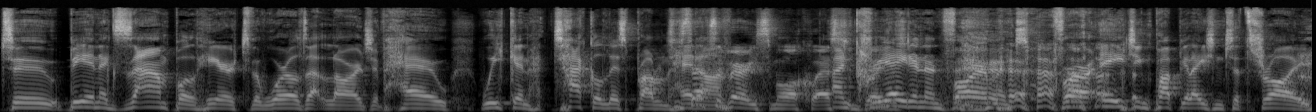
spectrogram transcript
to be an example here to the world at large of how we can tackle this problem head That's on a very small question. and Brendan. create an environment for our aging population to thrive.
